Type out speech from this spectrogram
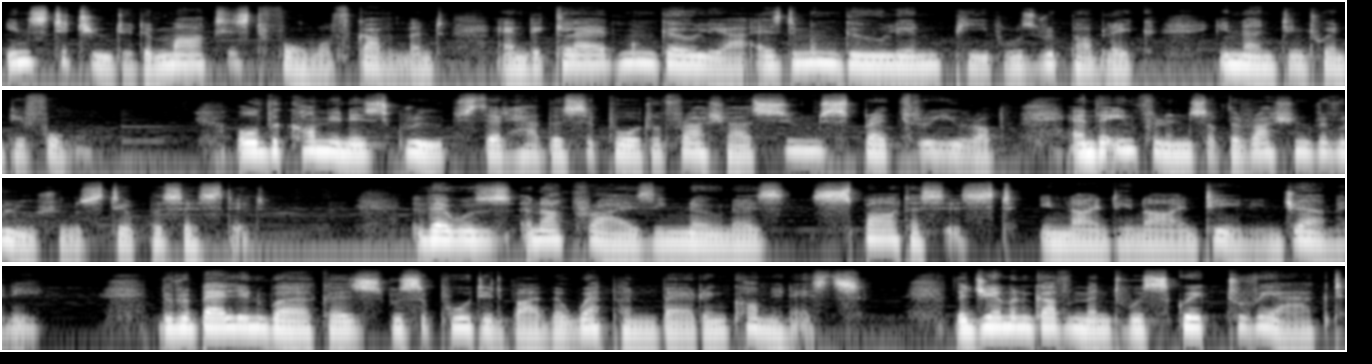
instituted a Marxist form of government and declared Mongolia as the Mongolian People's Republic in 1924. All the communist groups that had the support of Russia soon spread through Europe and the influence of the Russian Revolution still persisted. There was an uprising known as Spartacist in 1919 in Germany. The rebellion workers were supported by the weapon-bearing communists. The German government was quick to react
